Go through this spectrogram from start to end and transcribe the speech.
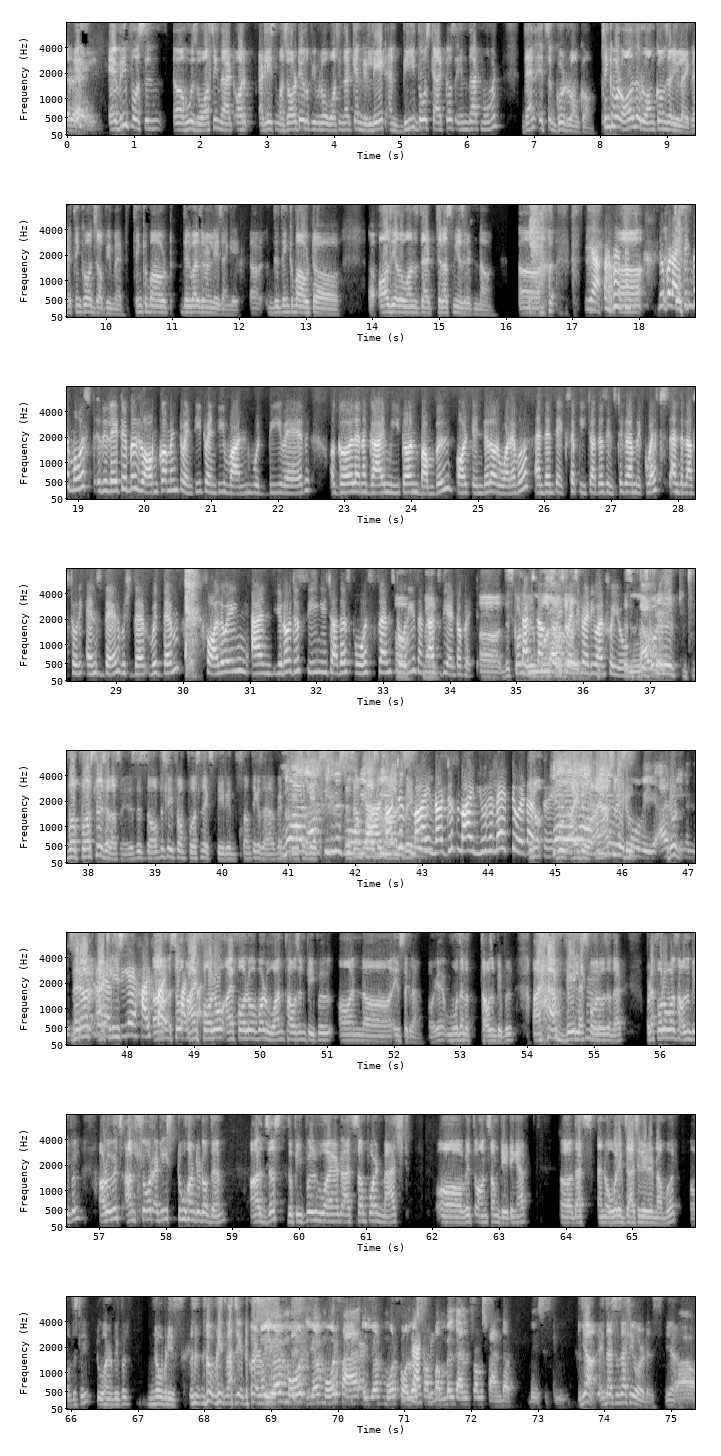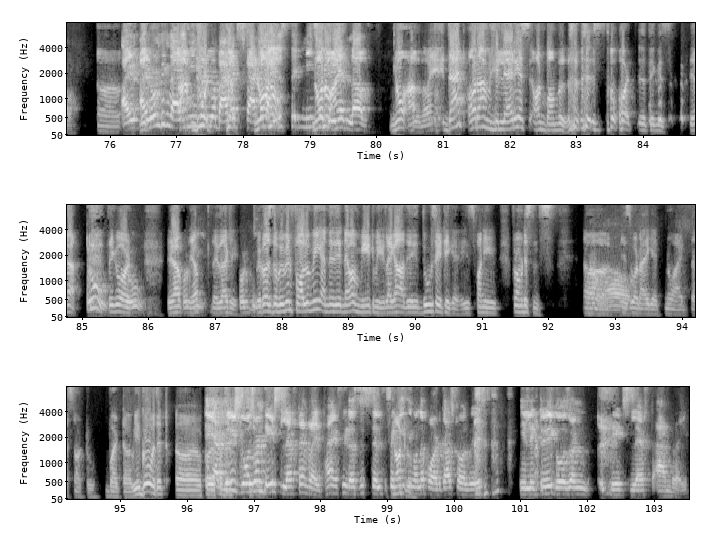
right? if every person uh, who is watching that or at least majority of the people who are watching that can relate and be those characters in that moment then it's a good rom-com think about all the rom-coms that you like right think about jab we met think about dilwale Dulhania Le Jayenge uh, think about uh, uh, all the other ones that Jalasmi has written down uh, Yeah. uh, no, but I think the most relatable rom com in 2021 would be where a girl and a guy meet on Bumble or Tinder or whatever, and then they accept each other's Instagram requests, and the love story ends there, which they with them following and you know just seeing each other's posts and stories, and man. that's the end of it. uh, this got a That's love story 2021 for you. This, this Love got a it. little personal, Jalasmi. This is obviously from personal experience. Something has happened. No, I've- recently. I've seen this There's movie, I've personal seen not just heartbreak. mine, not just mine. You relate to it, You know, Antariksha. dude, I do. I I've been in absolutely do. Dude, been in there are at least uh, so I follow I follow about one thousand people on uh, Instagram. Okay, more than a thousand people. I have way Hmm. less followers than that, but I follow about a thousand people. Out of which I'm sure at least two hundred of them are just the people who I had at some point matched uh, with on some dating app. Uh, that's an over exaggerated number. Obviously, two hundred people. Nobody's nobody's matching. 200 So you people. have more, you have more fan, you have more followers Exactly. from Bumble than from stand up, basically. yeah, that's exactly what it is. Yeah. Wow. Uh, I, I don't think that Um, means dude, that you're bad at stand up. no, no. I just think it means No, you're no, I- at love. No, uh, You know? that or I'm hilarious on Bumble. so what the thing is. Yeah. True. Think about true. it. Could yep, be. exactly. Be. Because the women follow me and then they never meet me. Like, ah, they do say, take it. He's funny from a distance. Uh, wow. Is what I get. No, I, that's not true. But uh, we'll go with it. Uh, for Antarish goes on dates left and right. Huh? If he does this self pity thing on the podcast always, he literally goes on dates left and right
